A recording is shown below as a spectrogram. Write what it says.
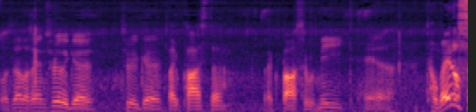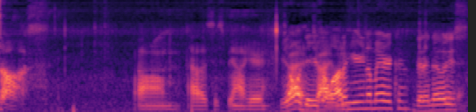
What's that lasagna? It's really good. It's really good. Like pasta. Like pasta with meat and tomato sauce. Um, Alex just been out here. You know what? There's driving. a lot of here in America that I noticed.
